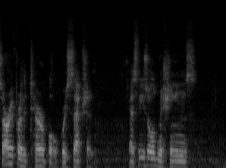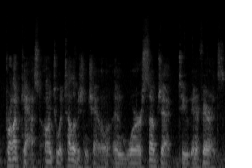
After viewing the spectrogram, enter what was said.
Sorry for the terrible reception, as these old machines broadcast onto a television channel and were subject to interference.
